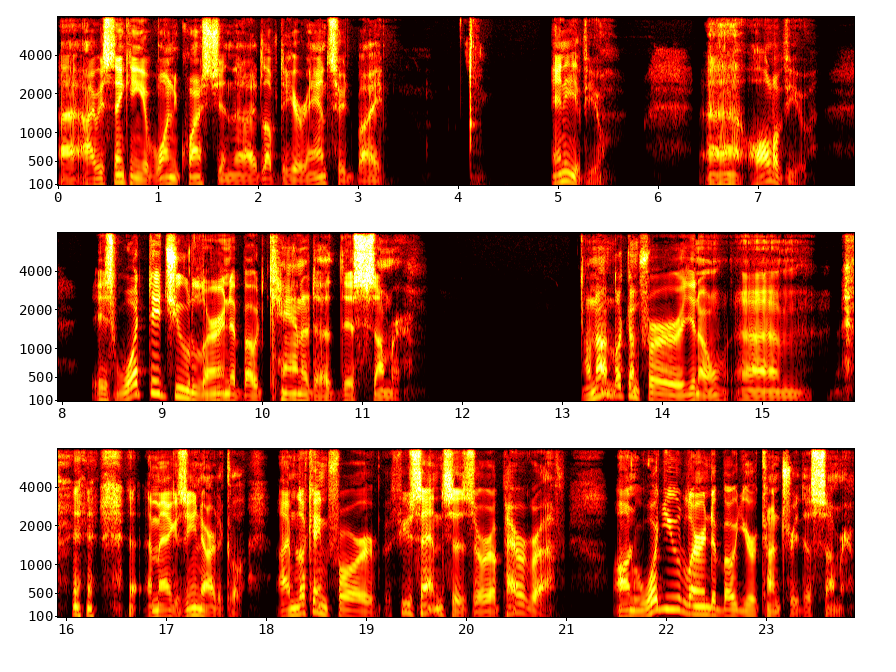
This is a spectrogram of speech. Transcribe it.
Uh, I was thinking of one question that I'd love to hear answered by any of you, uh, all of you is what did you learn about Canada this summer? I'm not looking for, you know, um, a magazine article. I'm looking for a few sentences or a paragraph on what you learned about your country this summer.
